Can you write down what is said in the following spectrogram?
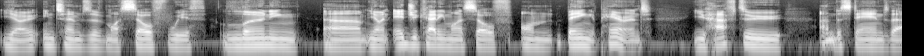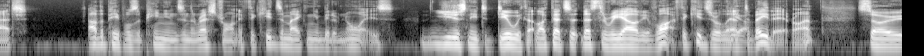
you know in terms of myself with learning, um, you know, and educating myself on being a parent, you have to understand that other people's opinions in the restaurant, if the kids are making a bit of noise, you just need to deal with it. Like that's that's the reality of life. The kids are allowed Yeah. to be there, right? So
